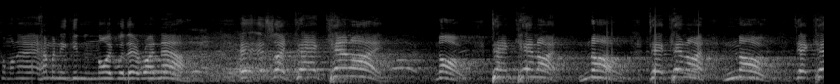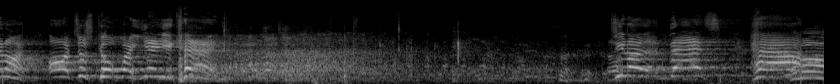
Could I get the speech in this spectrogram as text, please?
Come on, how many getting annoyed with that right now? It's like, Dad, can I? No. Dad, can I? No. Dad, can I? No. Dad, can I? Oh, just go away. Yeah, you can. Do you know that's how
